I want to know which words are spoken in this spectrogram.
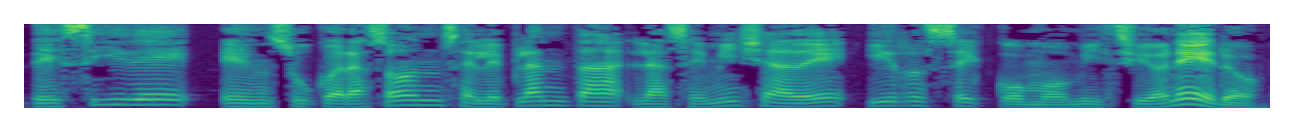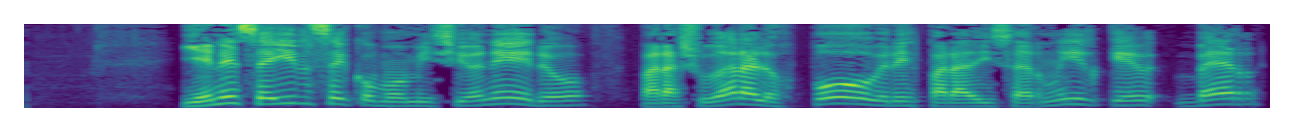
decide en su corazón, se le planta la semilla de irse como misionero. Y en ese irse como misionero, para ayudar a los pobres, para discernir, que, ver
